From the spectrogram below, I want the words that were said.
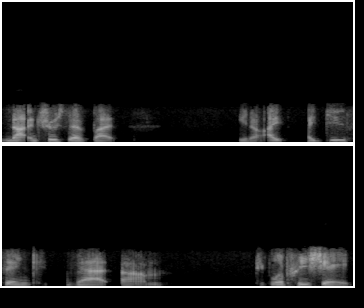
not intrusive, but you know I I do think that um, people appreciate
